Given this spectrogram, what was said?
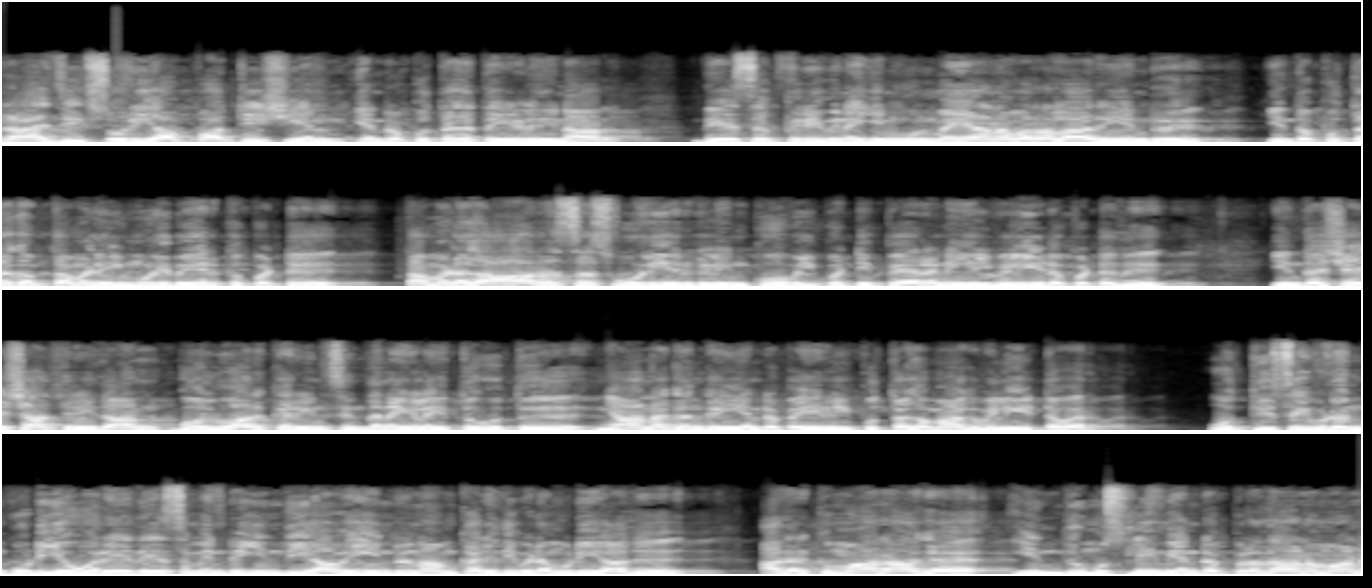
tragic story of partition என்ற புத்தகத்தை எழுதினார். தேச பிரிவினையின் உண்மையான வரலாறு என்று இந்த புத்தகம் தமிழில் மொழிபெயர்க்கப்பட்டு தமிழக ஆர் எஸ் எஸ் ஊழியர்களின் கோவில்பட்டி பேரணியில் வெளியிடப்பட்டது. இந்த சேஷாத்ரி தான் கோல்வார்க்கரின் சிந்தனைகளை தொகுத்து ஞானகங்கை என்ற பெயரில் புத்தகமாக வெளியிட்டவர். ஒத்திசைவுடன் கூடிய ஒரே தேசம் என்று இந்தியாவை இன்று நாம் கருதிவிட முடியாது. அதற்கு மாறாக இந்து முஸ்லிம் என்ற பிரதானமான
